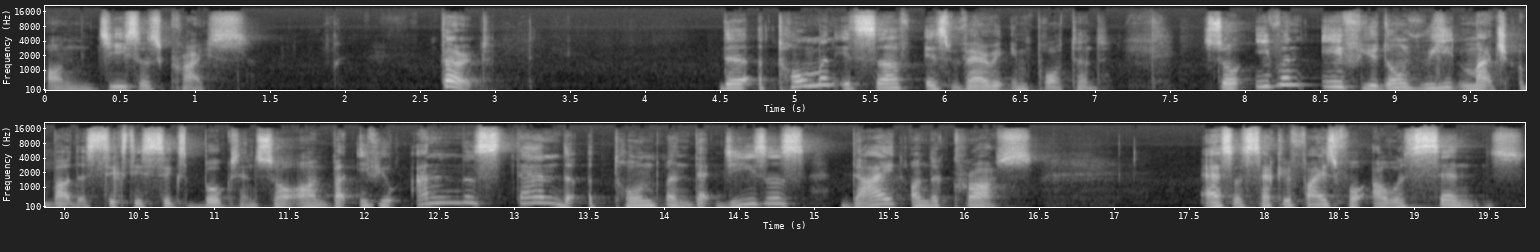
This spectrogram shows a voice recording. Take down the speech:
on Jesus Christ. Third, the atonement itself is very important. So even if you don't read much about the 66 books and so on, but if you understand the atonement that Jesus died on the cross, as a sacrifice for our sins.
